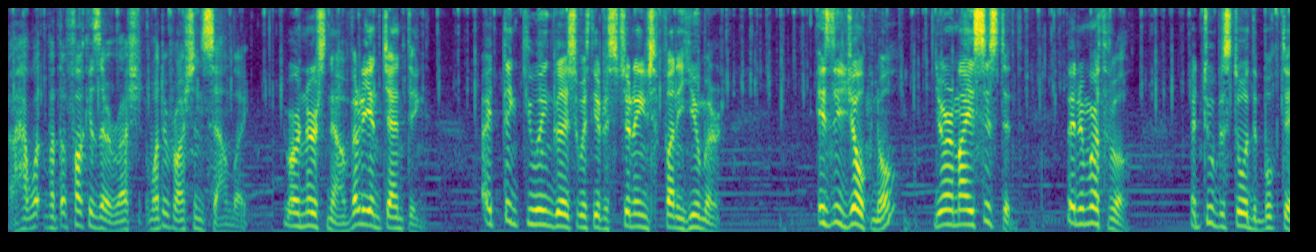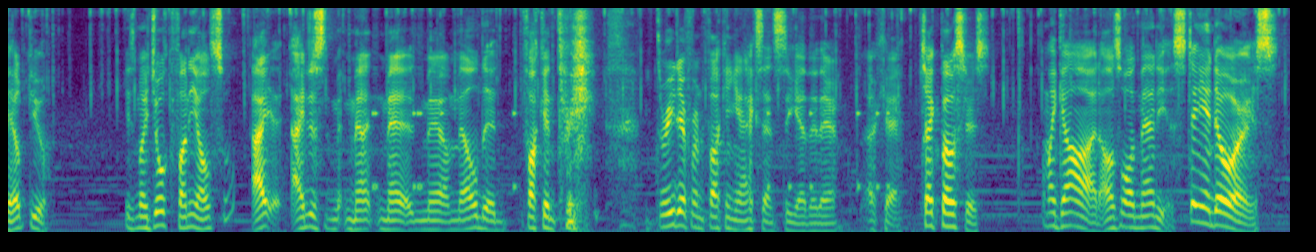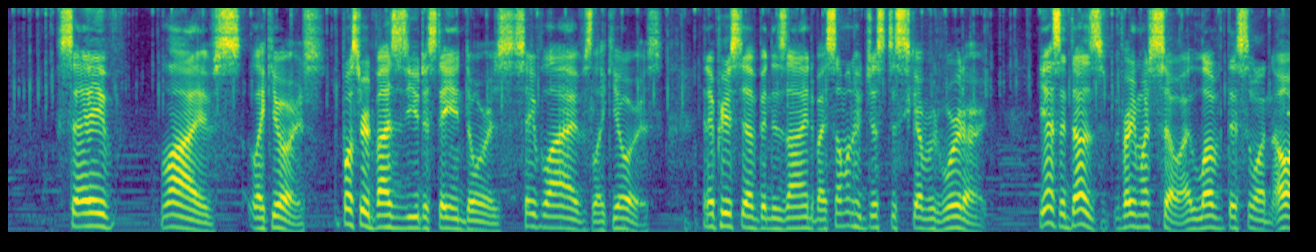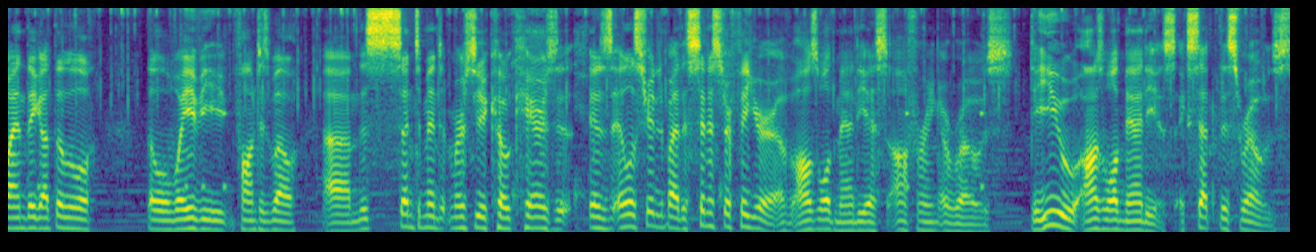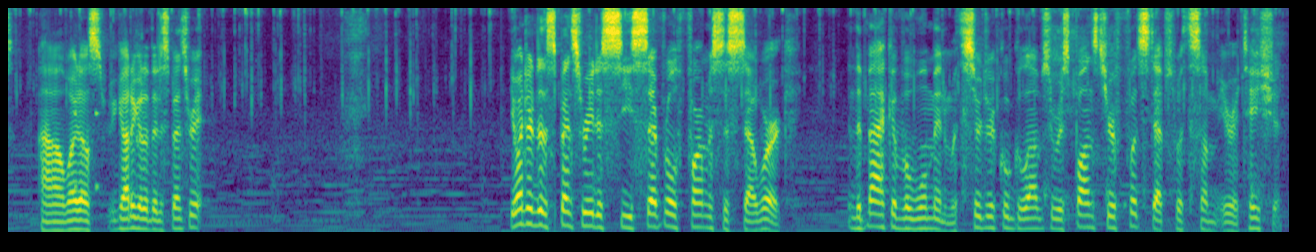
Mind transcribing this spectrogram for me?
Uh, what, what the fuck is a Russian? What do Russians sound like? You are nurse now. Very enchanting. I think you English with your strange funny humor. Is the joke, no? You are my assistant. Very mirthful. I do bestow the book to help you. Is my joke funny also? I I just me me me melded fucking three three different fucking accents together there. Okay. Check posters. Oh my god, Ozymandias. Stay indoors. Save lives like yours. The poster advises you to stay indoors. Save lives like yours. It appears to have been designed by someone who just discovered word art. Yes, it does. Very much so. I love this one. Oh, and they got the little, the little wavy font as well. Um, this sentiment Mercia Co. cares is illustrated by the sinister figure of Ozymandias offering a rose. Do you, Ozymandias, accept this rose? Uh, what else? We gotta go to the dispensary. You enter the dispensary to see several pharmacists at work. In the back of a woman with surgical gloves who responds to your footsteps with some irritation.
